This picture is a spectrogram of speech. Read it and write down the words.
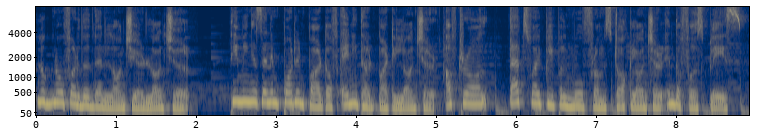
look no further than Lawnchair Launcher. Theming is an important part of any third-party launcher. After all, that's why people move from stock launcher in the first place.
